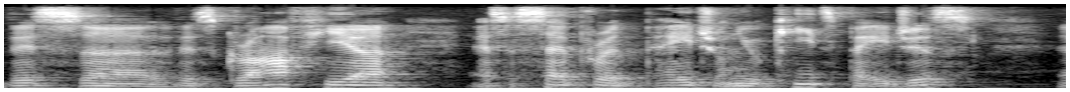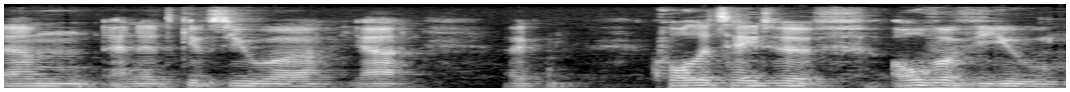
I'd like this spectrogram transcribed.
this uh, this graph here as a separate page on your Keats pages, um, and it gives you a, yeah a qualitative overview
